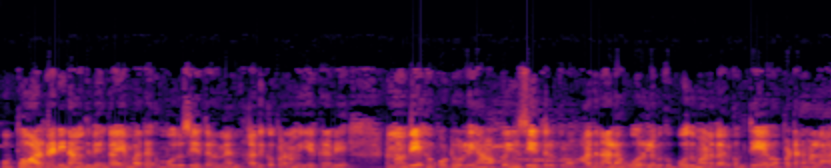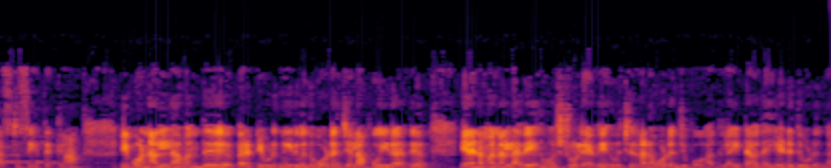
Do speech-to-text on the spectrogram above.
உப்பு ஆல்ரெடி நான் வந்து வெங்காயம் வதக்கும் போதும் சேர்த்திருந்தேன். அதுக்கப்புறம் நம்ம ஏற்கனவே நம்ம வேக போட்டோம் இல்லையா அப்பையும் சேர்த்திருக்கிறோம். அதனால ஓரளவுக்கு போதுமானதா இருக்கும். தேவைப்பட்ட நம்ம லாஸ்ட் சேர்த்துக்கலாம். இப்போ நல்லா வந்து பிரட்டி விடுங்க. இது வந்து உடஞ்செல்லாம் போயிடாது ஏன்னா நம்ம நல்லா வேக வச்சிட்டோம் இல்லையா வேக வச்சதுனால உடஞ்சு போகாது. லைட்டாக தான் எடுத்து விடுங்க.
